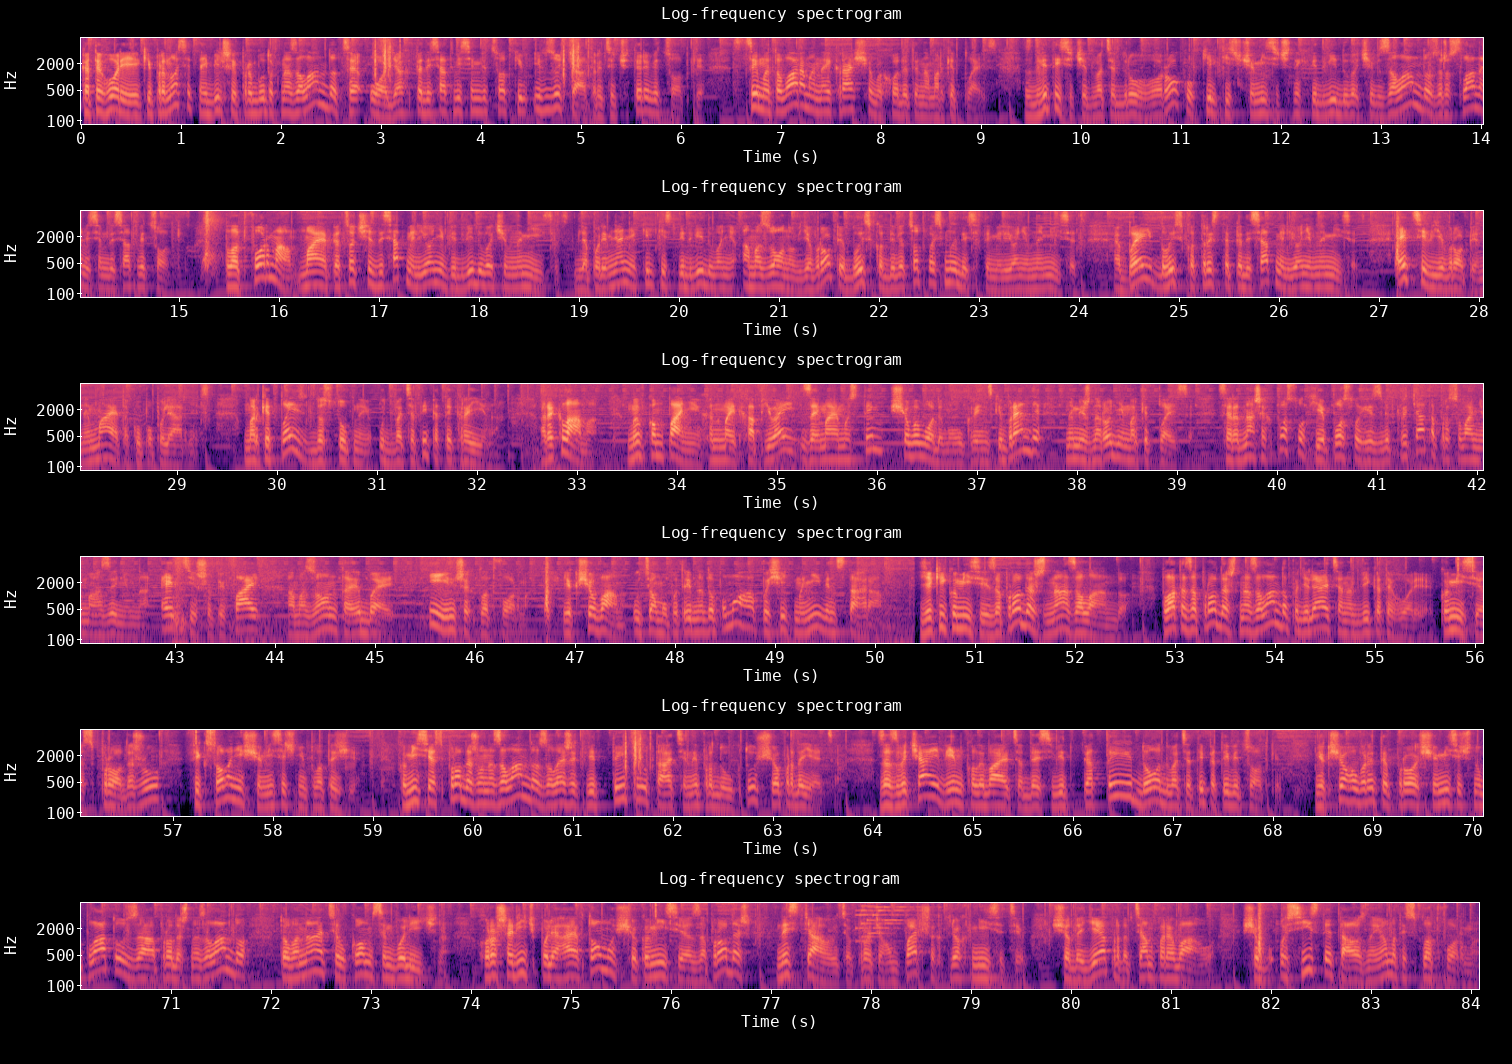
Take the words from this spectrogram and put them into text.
Категорії, які приносять найбільший прибуток на Zalando, це одяг 58% і взуття 34%. З цими товарами найкраще виходити на маркетплейс. З 2022 року кількість щомісячних відвідувачів Zalando зросла на 80%. Платформа має 560 мільйонів відвідувачів на місяць. Для порівняння кількість відвідування Амазону в Європі близько 980 мільйонів на місяць, eBay близько 350 мільйонів на місяць. Etsy в Європі не має таку популярність. Маркетплейс доступний у 25 країнах. Реклама. Ми в компанії Handmade Hub UA займаємось тим, що виводимо українські бренди на міжнародні маркетплейси. Серед наших послуг є послуги з відкриття та просування магазинів на Etsy, Shopify, Amazon та eBay і інших платформах. Якщо вам у цьому потрібна допомога, пишіть мені в Instagram. Які комісії за продаж на Zalando? Плата за продаж на Zalando поділяється на дві категорії: комісія з продажу, фіксовані щомісячні платежі. Комісія з продажу на Zalando залежить від типу та ціни продукту, що продається. Зазвичай він коливається десь від 5 до 25%. Якщо говорити про щомісячну плату за продаж на Zalando, то вона цілком символічна. Хороша річ полягає в тому, що комісія за продаж не стягується протягом перших трьох місяців, що дає продавцям перевагу, щоб осісти та ознайомитись з платформою.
